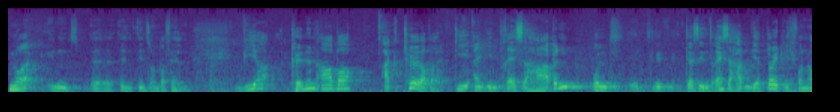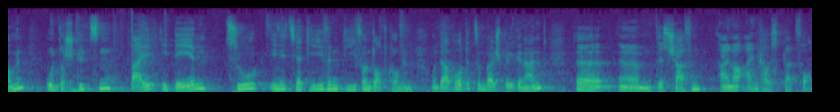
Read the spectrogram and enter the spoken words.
Nur in, in, in Sonderfällen. Wir können aber Akteure, die ein Interesse haben, und das Interesse haben wir deutlich vernommen, unterstützen bei Ideen zu Initiativen, die von dort kommen. Und da wurde zum Beispiel genannt äh, äh, das Schaffen einer Einkaufsplattform.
